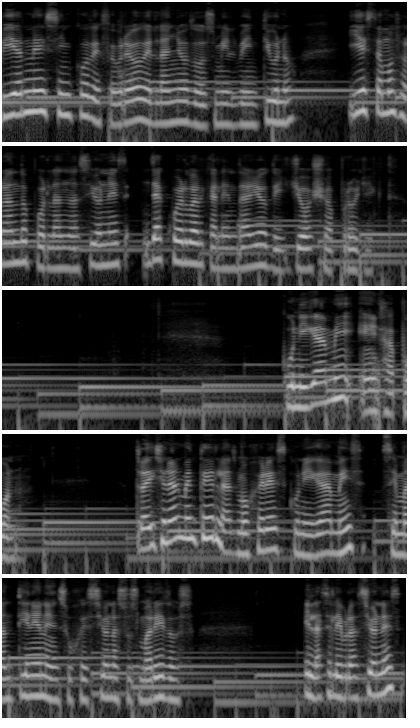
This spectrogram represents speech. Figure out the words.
viernes 5 de febrero del año 2021 y estamos orando por las naciones de acuerdo al calendario de Joshua Project. Kunigami en Japón. Tradicionalmente las mujeres kunigamis se mantienen en sujeción a sus maridos. En las celebraciones,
